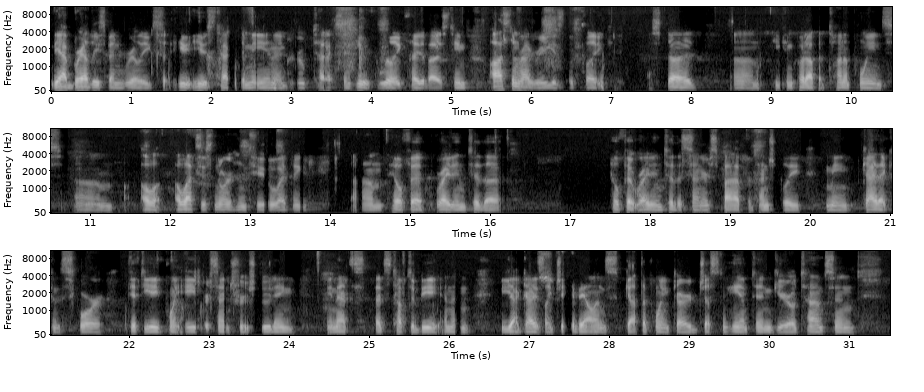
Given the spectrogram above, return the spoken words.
yeah, Bradley's been really. He he was texting me in a group text, and he was really excited about his team. Austin Rodriguez looks like a stud. Um, he can put up a ton of points. Um, Alexis Norton too. I think um, he'll fit right into the he'll fit right into the center spot potentially. I mean, guy that can score 58.8% true shooting. I mean, that's that's tough to beat. And then you got guys like Jacob Allen's got the point guard, Justin Hampton, Gero Thompson.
